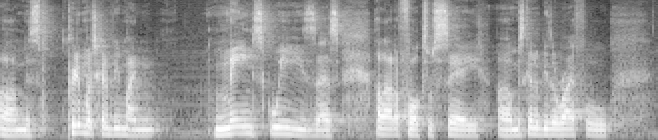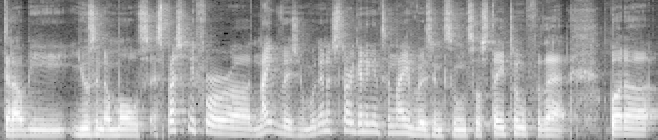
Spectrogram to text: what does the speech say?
Um, it's pretty much going to be my main squeeze, as a lot of folks would say. Um, it's going to be the rifle that I'll be using the most, especially for uh, night vision. We're going to start getting into night vision soon, so stay tuned for that. But uh,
